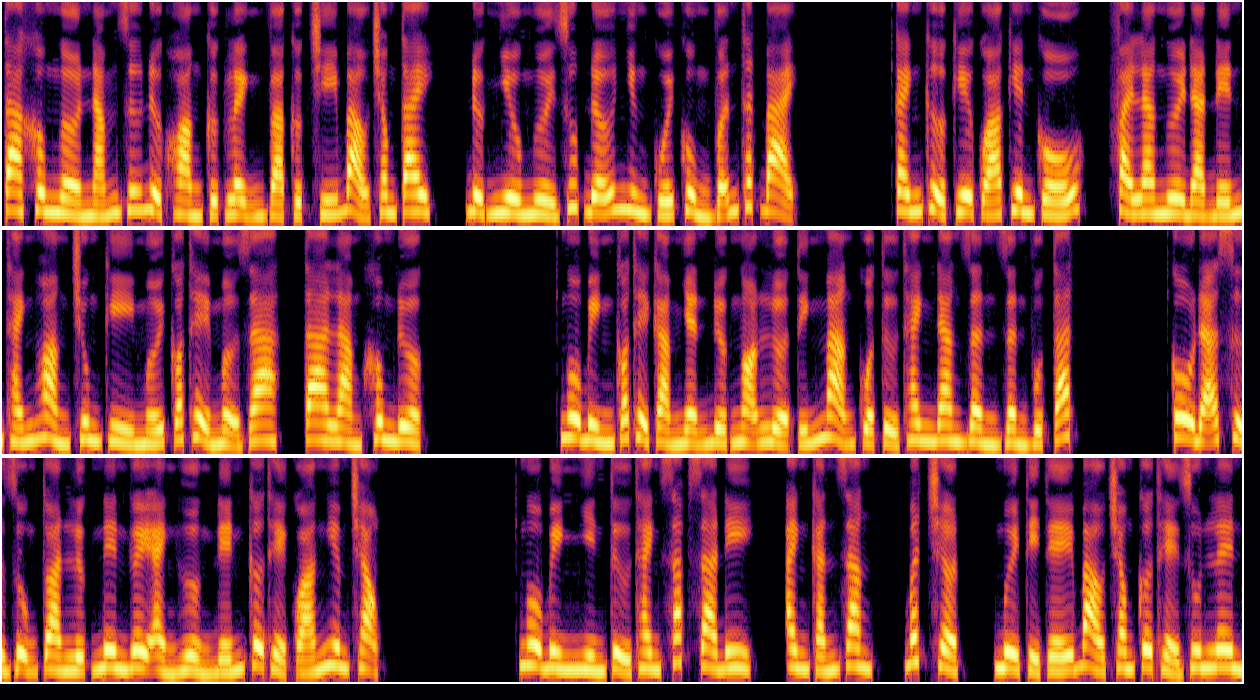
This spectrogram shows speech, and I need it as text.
ta không ngờ nắm giữ được hoàng cực lệnh và cực trí bảo trong tay, được nhiều người giúp đỡ nhưng cuối cùng vẫn thất bại. Cánh cửa kia quá kiên cố, phải là người đạt đến thánh hoàng trung kỳ mới có thể mở ra, ta làm không được. Ngô Bình có thể cảm nhận được ngọn lửa tính mạng của tử thanh đang dần dần vụt tắt. Cô đã sử dụng toàn lực nên gây ảnh hưởng đến cơ thể quá nghiêm trọng. Ngô Bình nhìn tử thanh sắp ra đi, anh cắn răng, bất chợt, 10 tỷ tế bào trong cơ thể run lên,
